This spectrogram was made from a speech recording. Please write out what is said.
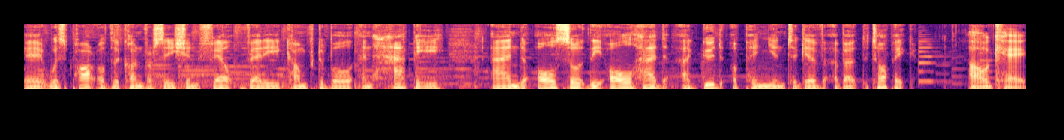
uh, was part of the conversation felt very comfortable and happy, and also they all had a good opinion to give about the topic. OK，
